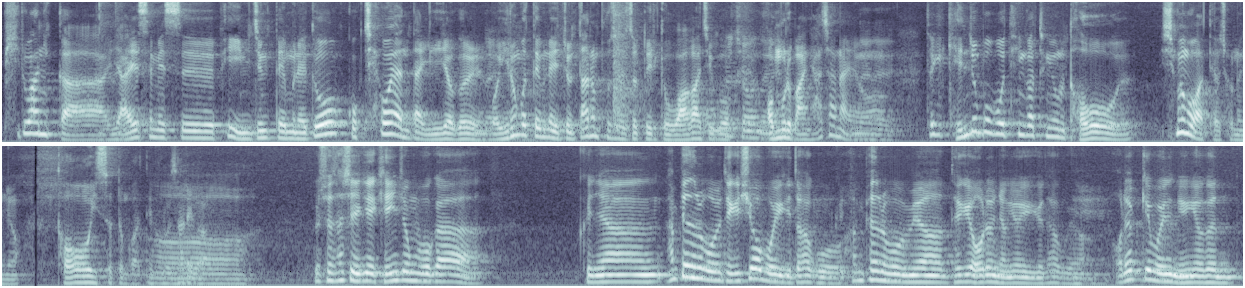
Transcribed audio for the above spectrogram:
필요하니까 이 ISMS-P 인증 때문에도 꼭 채워야 한다 인력을 뭐 이런 것 때문에 좀 다른 부서에서 또 이렇게 와가지고 그렇죠, 네. 업무를 많이 하잖아요. 네네. 특히 개인정보 보호팀 같은 경우는 더 심한 것 같아요. 저는요. 더 있었던 것 같아요. 그런 사례가. 어, 그렇죠. 사실 이게 개인정보가 그냥 한편으로 보면 되게 쉬워 보이기도 하고 한편으로 보면 되게 어려운 영역이기도 하고요. 네. 어렵게 보이는 영역은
